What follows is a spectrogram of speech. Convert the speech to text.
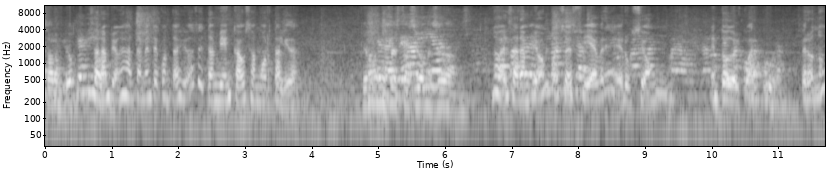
sarampión? Sarampión es altamente contagioso y también causa mortalidad. ¿Qué manifestaciones se dan? No, el sarampión pues es fiebre, erupción en todo el cuerpo, pero no,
